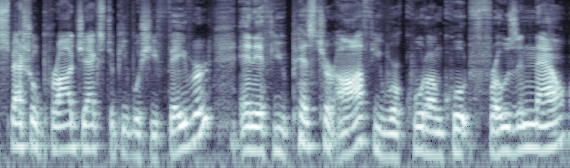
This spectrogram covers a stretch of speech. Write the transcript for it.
special projects to people she favored, and if you pissed her off, you were quote unquote frozen now.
